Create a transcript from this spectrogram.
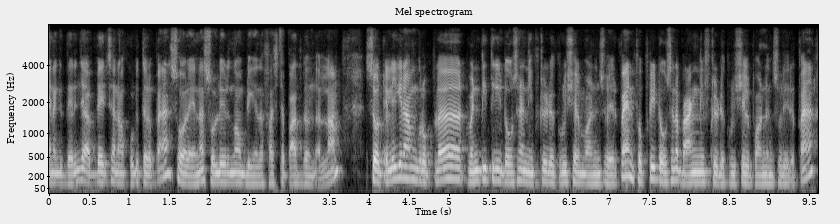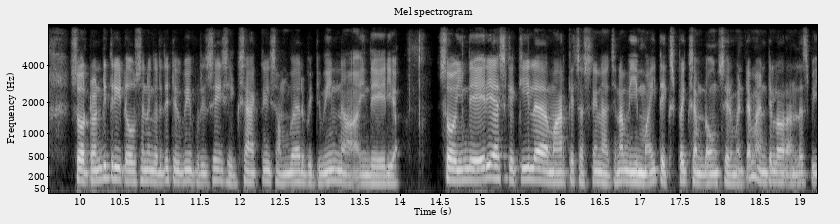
எனக்கு தெரிஞ்ச அப்டேட்ஸை நான் கொடுத்துருப்பேன். ஸோ அதில் என்ன சொல்லியிருந்தோம் அப்படிங்கிறத ஃபஸ்ட்டு பார்த்துட்டு வந்துடலாம். ஸோ டெலிகிராம் குரூப்பில் டுவெண்ட்டி த்ரீ தௌசண்ட் நிஃப்டியோட குரூஷியல் பாயிண்ட் சொல்லியிருப்பேன். அண்ட் ஃபிஃப்டி தௌசண்ட் பேங்க் நிஃப்டியோட க்ரூஷியல் பாயிண்ட்னு சொல்லியிருப்பேன். ஸோ டுவெண்ட்டி த்ரீ தௌசண்ட்ங்கிறது to be precise exactly somewhere between இந்த ஏரியா ஸோ இந்த ஏரியாஸ்க்கு கீழே மார்க்கெட் சஸ்டெயின் ஆச்சுன்னா we might expect some down side momentum until or unless we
